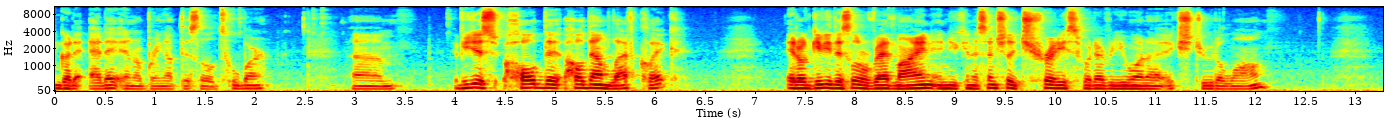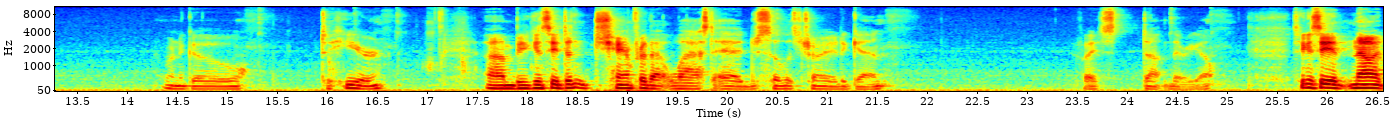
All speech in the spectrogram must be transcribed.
and go to edit and it'll bring up this little toolbar. Um, if you just hold the hold down left click, it'll give you this little red line and you can essentially trace whatever you want to extrude along. I'm going to go to here. Um, but you can see it didn't chamfer that last edge, so let's try it again. If I stop, there we go. So you can see it now it,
